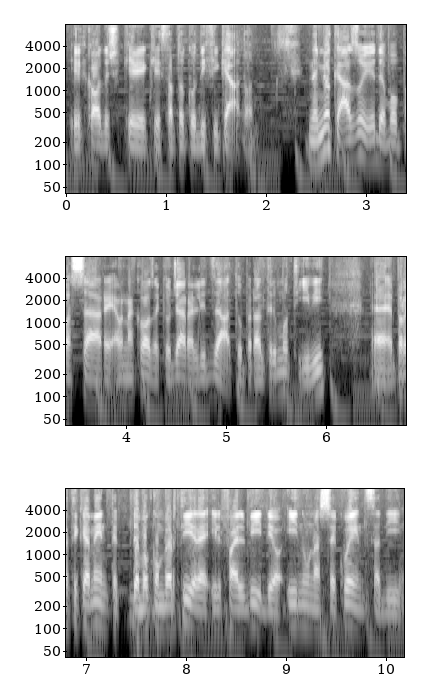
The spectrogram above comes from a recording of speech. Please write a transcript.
è il codice che, che, è stato codificato. Nel mio caso io devo passare a una cosa che ho già realizzato per altri motivi, eh, praticamente devo convertire il file video in una sequenza di,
